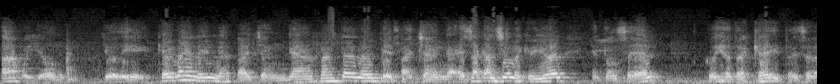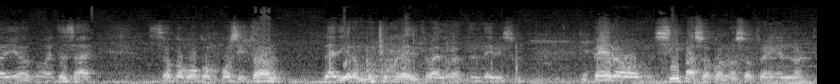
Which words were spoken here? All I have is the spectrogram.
ah, pues yo, yo dije, que baile la pachanga, pie pachanga. Esa canción la escribió él, entonces él cogió tres créditos y se la dio, como tú sabes. So, como compositor le dieron mucho crédito a Eduardo Davidson. Pero sí pasó con nosotros en el norte.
